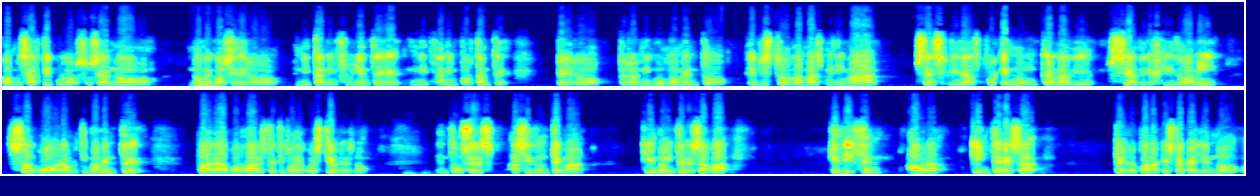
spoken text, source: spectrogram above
Con mis artículos, o sea, no, no me considero ni tan influyente ni tan importante, pero, pero en ningún momento he visto la más mínima sensibilidad porque nunca nadie se ha dirigido a mí, salvo ahora últimamente, para abordar este tipo de cuestiones, ¿no? Entonces, ha sido un tema que no interesaba, que dicen ahora que interesa, pero con la que está cayendo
